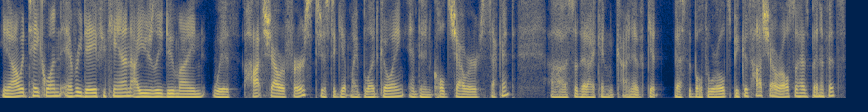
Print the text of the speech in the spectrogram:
You know, I would take one every day if you can. I usually do mine with hot shower first just to get my blood going and then cold shower second uh, so that I can kind of get best of both worlds because hot shower also has benefits.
